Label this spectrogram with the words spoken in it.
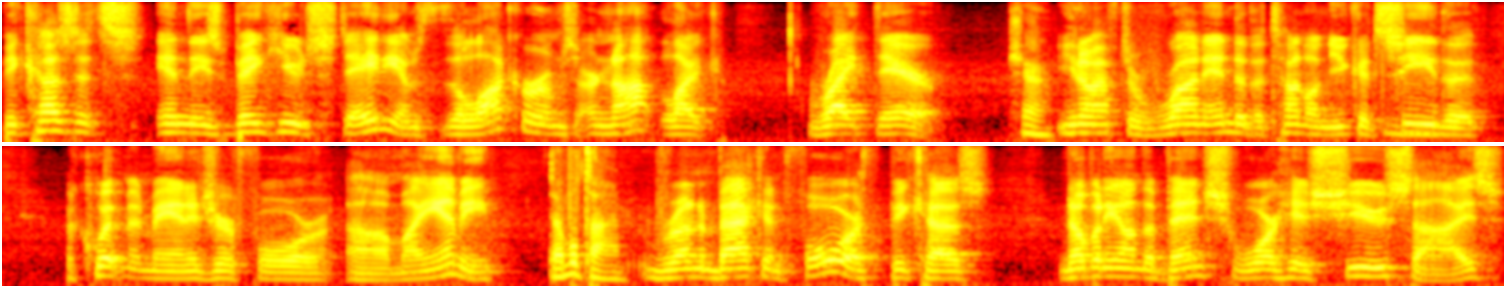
because it's in these big huge stadiums, the locker rooms are not like right there. sure. You don't have to run into the tunnel, and you could see the equipment manager for uh, Miami Double time. running back and forth because nobody on the bench wore his shoe size,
